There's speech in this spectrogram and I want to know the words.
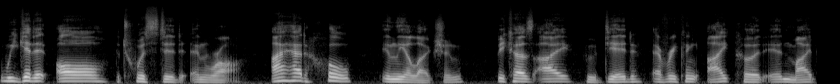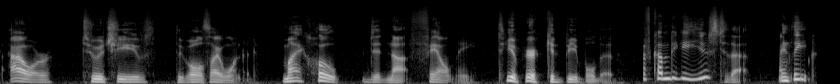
we get it all twisted and wrong. I had hope in the election because I, who did everything I could in my power to achieve the goals I wanted. My hope did not fail me. The American people did. I've come to get used to that. I think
